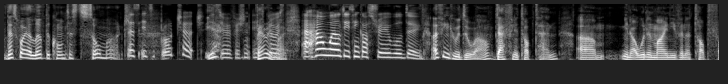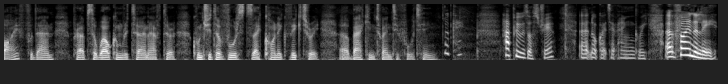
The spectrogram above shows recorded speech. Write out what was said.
that's why I love the contest so much. That's, it's a broad church. Yeah, it's Eurovision. It's very glorious. much. Uh, how well do you think Austria will do? I think it would do well. Definitely top 10. Um, you know, I wouldn't mind even a top five for Dan. Perhaps a welcome return after Conchita Wurst's iconic victory uh, back in 2014. Okay. Happy with Austria, uh, not quite so angry. Uh, finally,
